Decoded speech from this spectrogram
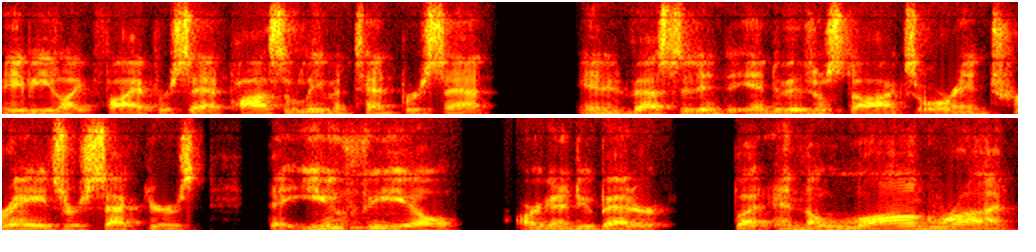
maybe like 5%, possibly even 10%, and invest it into individual stocks or in trades or sectors that you feel are going to do better. But in the long run,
